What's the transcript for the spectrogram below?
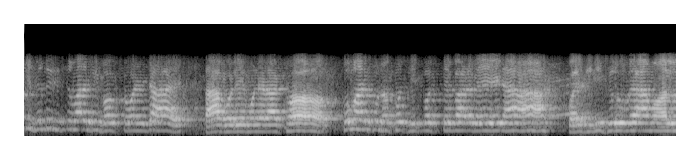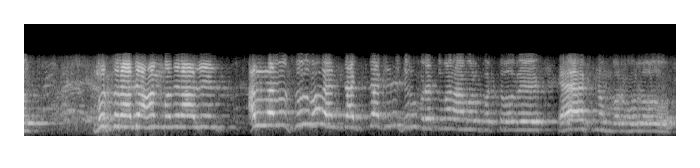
কিছু যদি তোমার বিভক্ত হয়ে যায়, তাহলে মনে রাখো, তোমার কোনো ক্ষতি করতে পারবে না। কয় জিনিসের উপরে আমল? মুসরাদ আহমদ আজিজ আল্লাহ রসুল বলেন, চারটা জিনিসের উপরে তোমার আমল করতে হবে। এক নম্বর হলো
